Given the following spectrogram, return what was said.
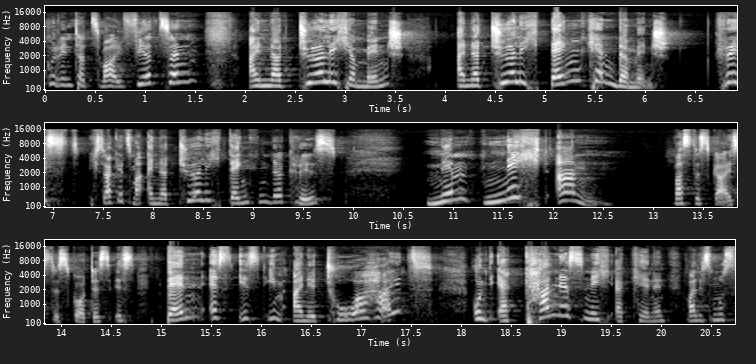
Korinther 2, 14. Ein natürlicher Mensch, ein natürlich denkender Mensch, Christ, ich sage jetzt mal, ein natürlich denkender Christ, nimmt nicht an, was des Geistes Gottes ist, denn es ist ihm eine Torheit und er kann es nicht erkennen, weil es muss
